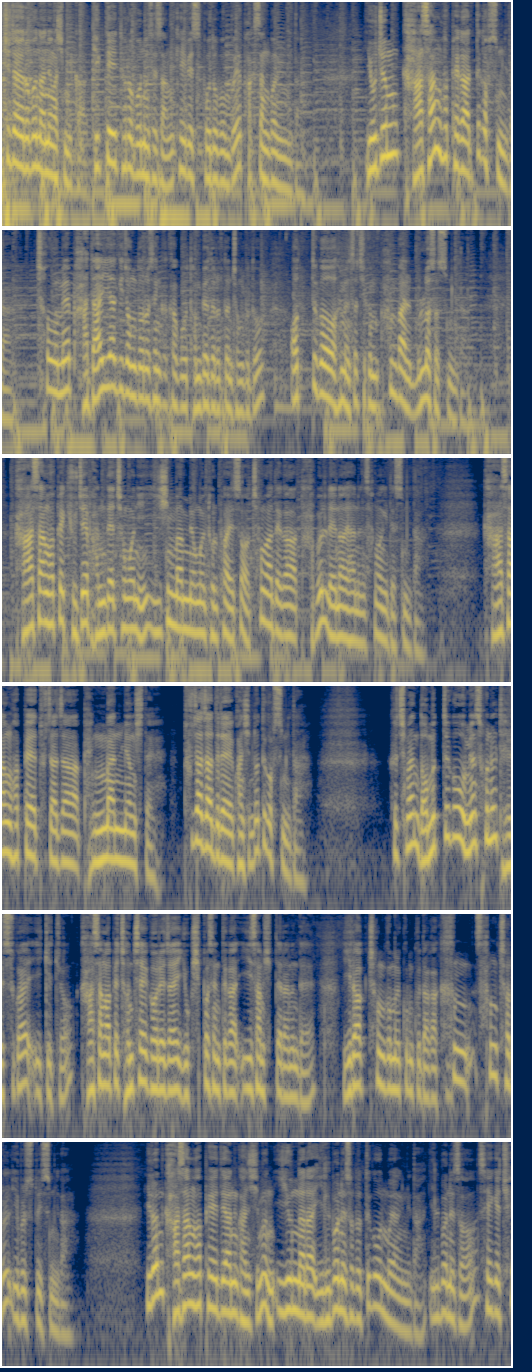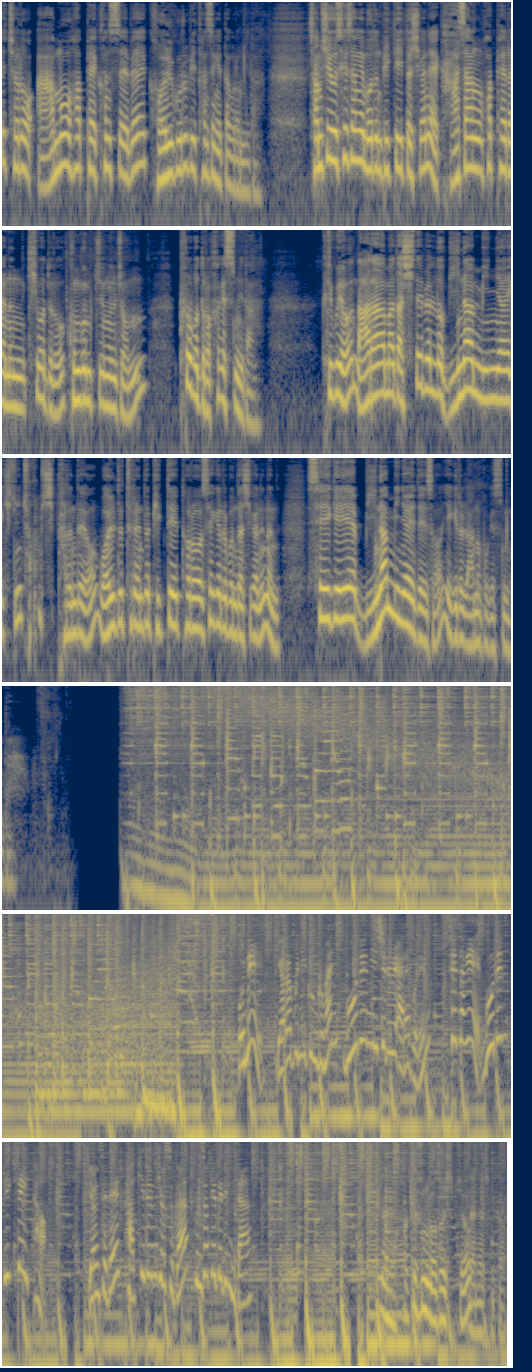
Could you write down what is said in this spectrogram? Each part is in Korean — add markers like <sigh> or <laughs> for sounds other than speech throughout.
청취자 여러분 안녕하십니까? 빅데이터로 보는 세상 KBS 보도본부의 박상범입니다. 요즘 가상화폐가 뜨겁습니다. 처음에 바다 이야기 정도로 생각하고 덤벼들었던 정부도 엇뜨거 하면서 지금 한 발 물러섰습니다. 가상화폐 규제 반대 청원이 20만 명을 돌파해서 청와대가 답을 내놔야 하는 상황이 됐습니다. 가상화폐 투자자 100만 명 시대, 투자자들의 관심도 뜨겁습니다. 그렇지만 너무 뜨거우면 손을 댈 수가 있겠죠. 가상화폐 전체 거래자의 60%가 20, 30대라는데 일확천금을 꿈꾸다가 큰 상처를 입을 수도 있습니다. 이런 가상화폐에 대한 관심은 이웃나라 일본에서도 뜨거운 모양입니다. 일본에서 세계 최초로 암호화폐 컨셉의 걸그룹이 탄생했다고 합니다. 잠시 후 세상의 모든 빅데이터 시간에 가상화폐라는 키워드로 궁금증을 좀 풀어보도록 하겠습니다. 그리고요, 나라마다 시대별로 미남, 미녀의 기준이 조금씩 다른데요. 월드 트렌드 빅데이터로 세계를 본다 시간에는 세계의 미남, 미녀에 대해서 얘기를 나눠보겠습니다. 오늘 여러분이 궁금한 모든 이슈를 알아보는 세상의 모든 빅데이터. 연세대 박희준 교수가 분석해드립니다. 네, 박 교수님 어서 오십시오. 네, 안녕하십니까.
